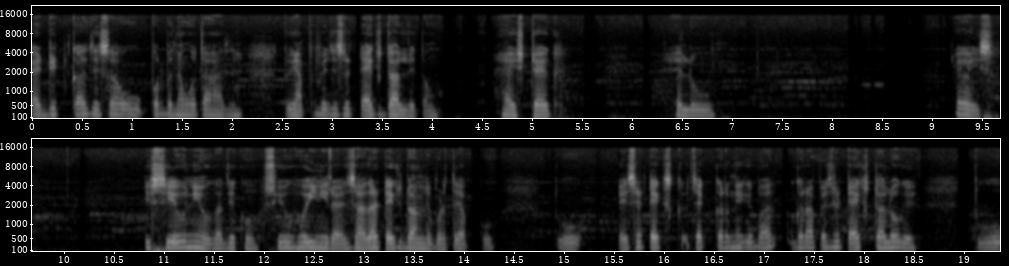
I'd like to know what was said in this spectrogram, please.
एडिट का जैसा वो ऊपर बना हुआ था आज तो यहाँ पे मैं जैसे टैग्स डाल लेता हूँ। हैश टैग हेलो गाइस ये सेव नहीं होगा, देखो सेव हो ही नहीं रहा है। ज़्यादा टैक्स डालने पड़ते हैं आपको। तो ऐसे टैक्स चेक करने के बाद अगर आप ऐसे टैक्स डालोगे तो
